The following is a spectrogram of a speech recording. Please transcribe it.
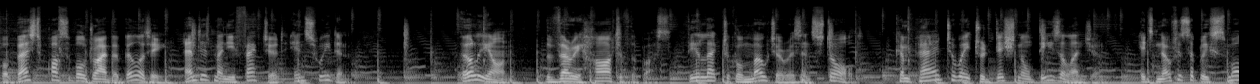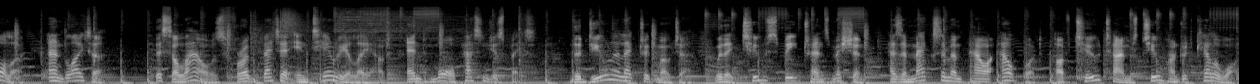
for best possible drivability and is manufactured in Sweden. Early on, the very heart of the bus, the electrical motor is installed. Compared to a traditional diesel engine, it's noticeably smaller and lighter. This allows for a better interior layout and more passenger space. The dual electric motor with a two-speed transmission has a maximum power output of 2 times 200 kilowatt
